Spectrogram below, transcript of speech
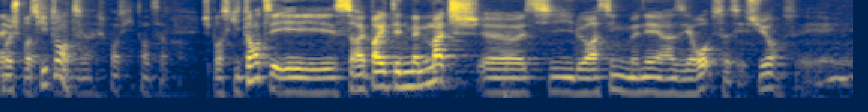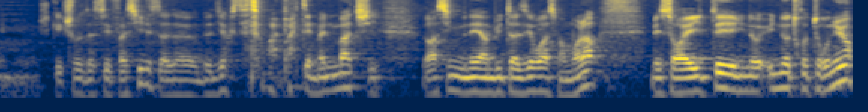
Moi, je pense qu'il tente. Je pense qu'il tente ça. Je pense qu'il tente et ça aurait pas été le même match euh, si le Racing menait 1-0, ça c'est sûr. C'est quelque chose d'assez facile ça, de, dire que ça n'aurait pas été le même match si le Racing menait un but à 0 à ce moment-là. Mais ça aurait été une, une, autre tournure.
